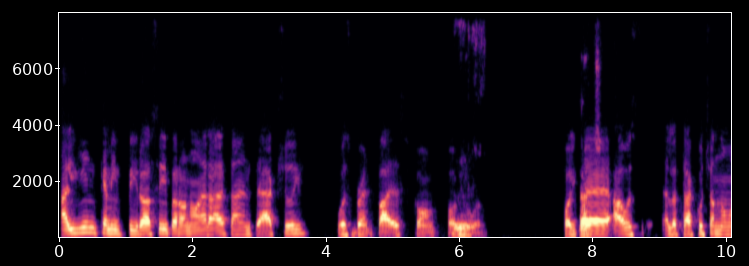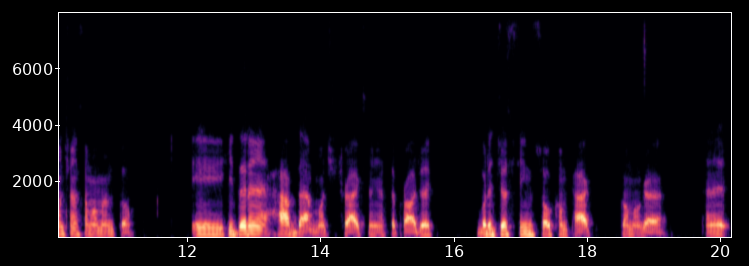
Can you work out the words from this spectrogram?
alguien que me inspiró así, pero no era esa gente, actually, was Brent Fires con Fuck mm. Porque I was, lo estaba escuchando mucho en ese momento. Y he didn't have that much tracks in ese project, but it just seemed so compact, como que, and it,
